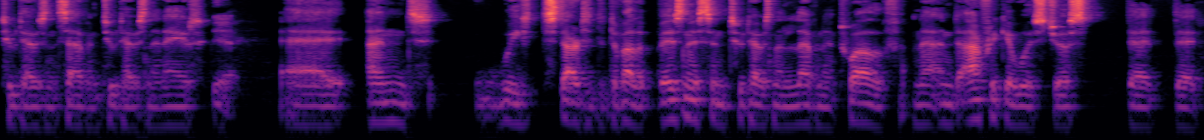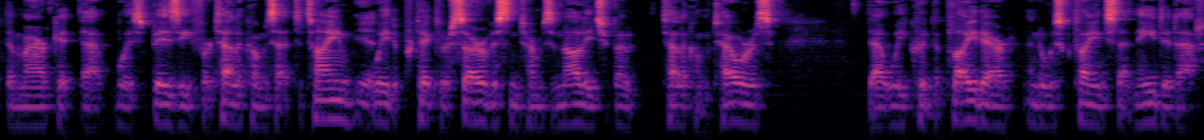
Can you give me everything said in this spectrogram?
2007, 2008. Yeah. Uh, and we started to develop business in 2011 and 12. And, and Africa was just the, the, the market that was busy for telecoms at the time. Yeah. We had a particular service in terms of knowledge about telecom towers that we could deploy there, and there was clients that needed that.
